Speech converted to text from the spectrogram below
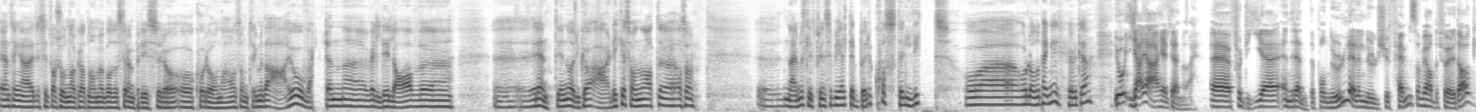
En ting er situasjonen akkurat nå med både strømpriser og, og korona og sånne ting, men det har jo vært en uh, veldig lav uh, rente i Norge, og er det ikke sånn at eh, altså eh, Nærmest litt prinsipielt, det bør koste litt å, å, låne penger, gjør det ikke det? Jo, jeg er helt enig med deg. Fordi en rente på null, eller 0,25 som vi hadde før i dag,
